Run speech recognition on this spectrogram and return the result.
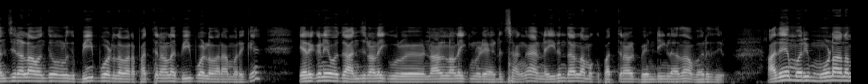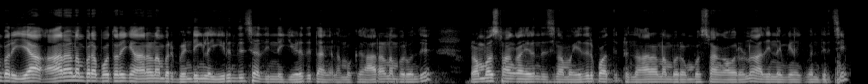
அஞ்சு நாளாக வந்து உங்களுக்கு பி போர்டில் வர பத்து நாளாக பி போர்டில் வராமல் இருக்குது ஏற்கனவே ஒரு அஞ்சு நாளைக்கு ஒரு நாலு நாளைக்கு முன்னாடி அடித்தாங்க அண்ட் இருந்தாலும் நமக்கு பத்து நாள் பெண்டிங்கில் தான் வருது. அதே மாதிரி மூணாம் நம்பர் ஏ ஆறாம் நம்பரை பொறுத்த வரைக்கும் ஆறாம் நம்பர் பெண்டிங்கில் இருந்துச்சு. அது இன்றைக்கி எடுத்துட்டாங்க. நமக்கு ஆறாம் நம்பர் வந்து ரொம்ப ஸ்ட்ராங்காக இருந்துச்சு. நம்ம எதிர்பார்த்துட்டு இருந்த ஆறாம் நம்பர் ரொம்ப ஸ்ட்ராங்காக வரணும் அது இன்னைக்கு எனக்கு வந்துருச்சு.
